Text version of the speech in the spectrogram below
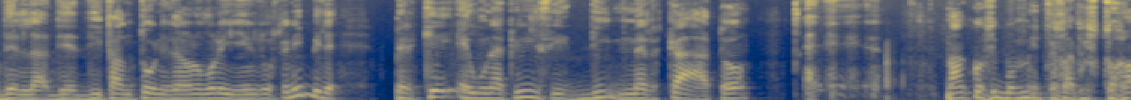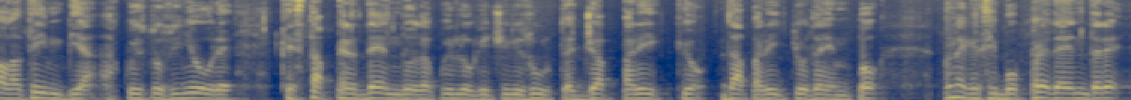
della, di, di Fantoni della Novoligna è insostenibile perché è una crisi di mercato, eh, manco si può mettere la pistola alla tempia a questo signore che sta perdendo da quello che ci risulta già parecchio da parecchio tempo, non è che si può pretendere,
